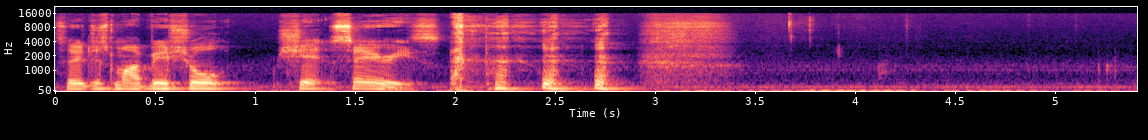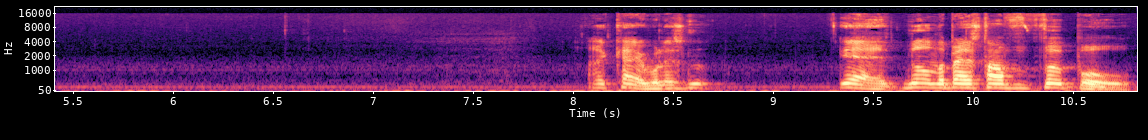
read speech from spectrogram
so it just might be a short shit series. okay, well it's, yeah, not the best half of football.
